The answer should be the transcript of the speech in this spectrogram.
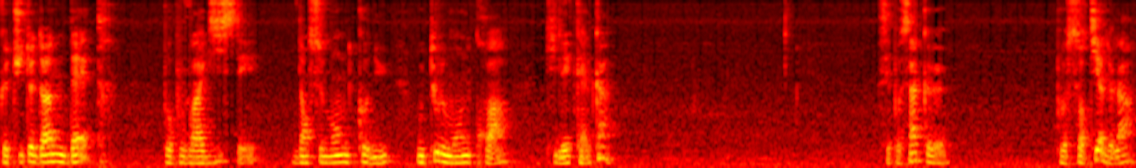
que tu te donnes d'être pour pouvoir exister dans ce monde connu où tout le monde croit qu'il est quelqu'un. C'est pour ça que pour sortir de là,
